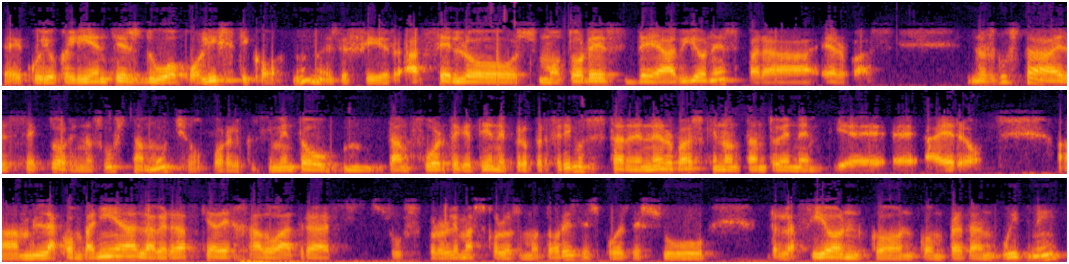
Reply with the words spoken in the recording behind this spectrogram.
eh, cuyo cliente es duopolístico, es decir, hace los motores de aviones para Airbus. Nos gusta el sector y nos gusta mucho por el crecimiento mm, tan fuerte que tiene, pero preferimos estar en Airbus que no tanto en MT eh, Aero. la compañía, la verdad, que ha dejado atrás sus problemas con los motores después de su relación con, con Pratt Whitney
